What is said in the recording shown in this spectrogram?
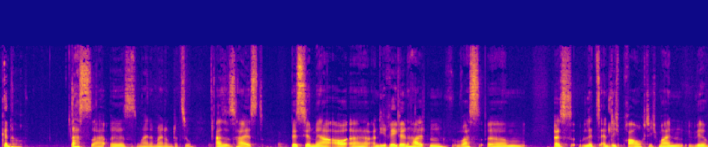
Genau. Das ist meine Meinung dazu. Also das heißt, bisschen mehr äh, an die Regeln halten, was ähm, es letztendlich braucht. Ich meine, wir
